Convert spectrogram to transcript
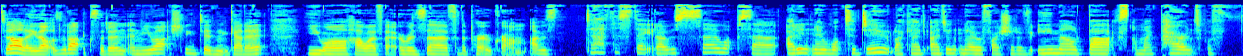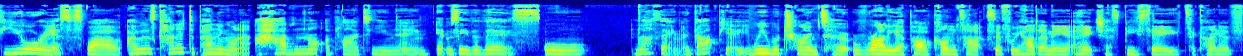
Darling, that was an accident and you actually didn't get it. You are, however, a reserve for the programme. I was devastated. I was so upset. I didn't know what to do. Like, I, I didn't know if I should have emailed back, and my parents were furious as well. I was kind of depending on it. I had not applied to uni. It was either this or nothing, a gap year. We were trying to rally up our contacts if we had any at HSBC to kind of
